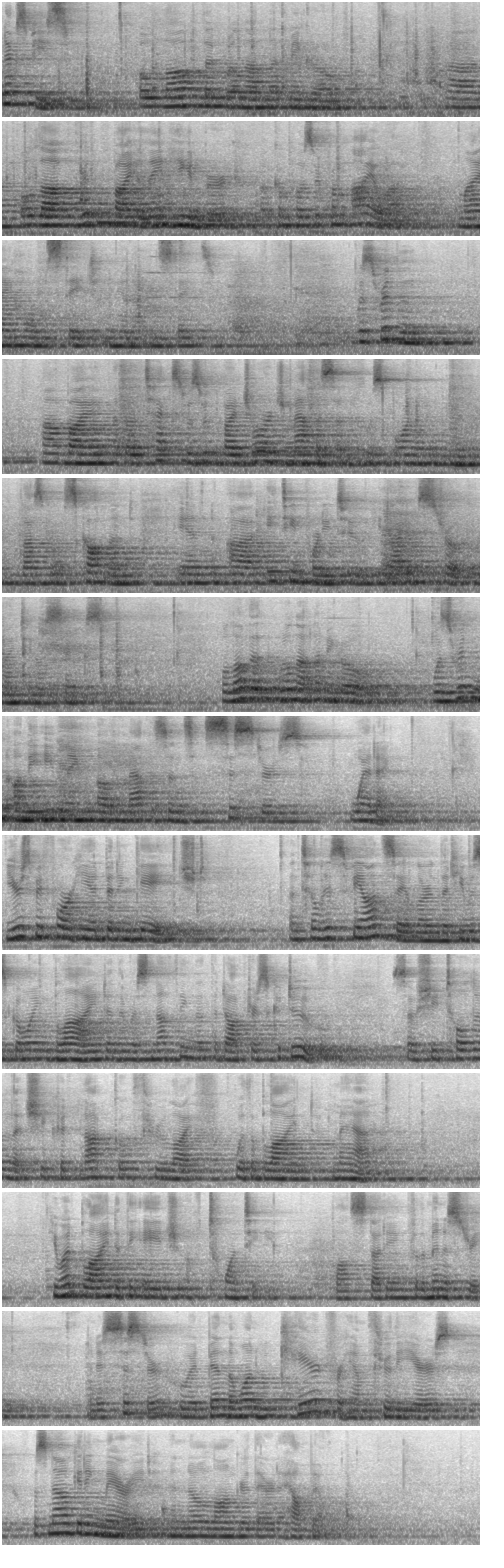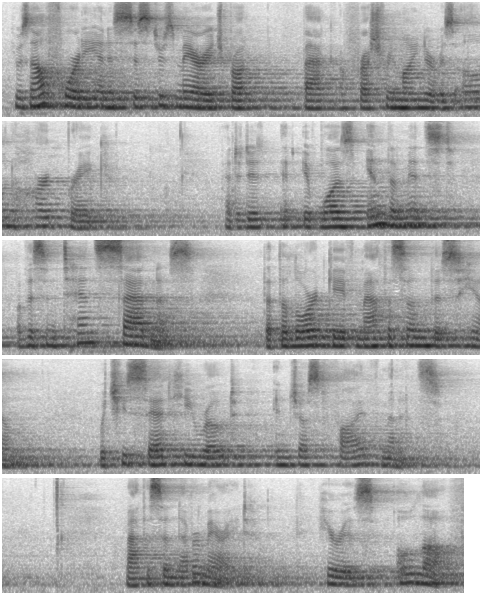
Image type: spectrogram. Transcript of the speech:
Next piece, O Love That Will Not Let Me Go. Uh, o Love, written by Elaine Hagenberg, a composer from Iowa, my home state in the United States. It was written uh, by, the text was written by George Matheson, who was born in Glasgow, Scotland in uh, 1842. He died of a stroke in 1906. O Love That Will Not Let Me Go was written on the evening of Matheson's sister's wedding, years before he had been engaged, until his fiancee learned that he was going blind and there was nothing that the doctors could do. So she told him that she could not go through life with a blind man. He went blind at the age of 20 while studying for the ministry, and his sister, who had been the one who cared for him through the years, was now getting married and no longer there to help him. He was now 40, and his sister's marriage brought back a fresh reminder of his own heartbreak. And it, it, it was in the midst of this intense sadness that the Lord gave Matheson this hymn, which he said he wrote in just five minutes. Matheson never married. Here is O Love.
